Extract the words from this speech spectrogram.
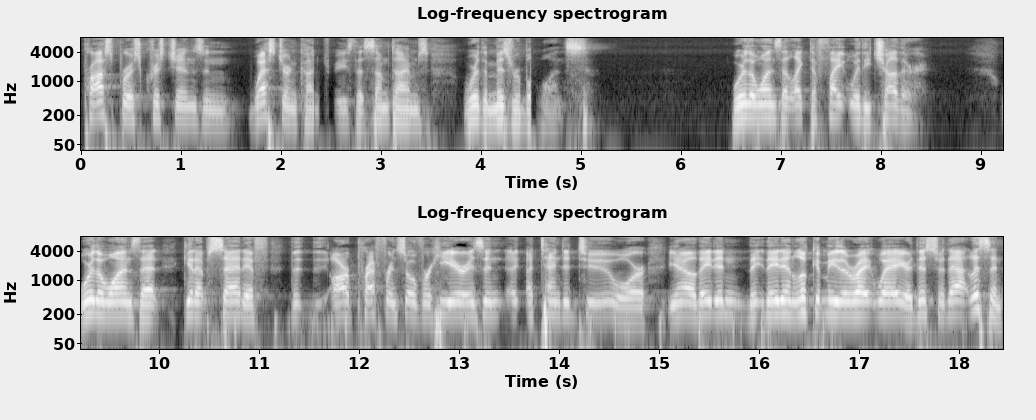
prosperous Christians in Western countries that sometimes we're the miserable ones. We're the ones that like to fight with each other. We're the ones that get upset if the, the, our preference over here isn't attended to, or you know they didn't they, they didn't look at me the right way, or this or that. Listen,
